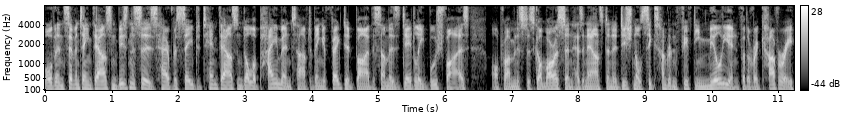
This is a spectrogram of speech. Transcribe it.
More than 17,000 businesses have received a $10,000 payment after being affected by the summer's deadly bushfires, while Prime Minister Scott Morrison has announced an additional 650 million for the recovery,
